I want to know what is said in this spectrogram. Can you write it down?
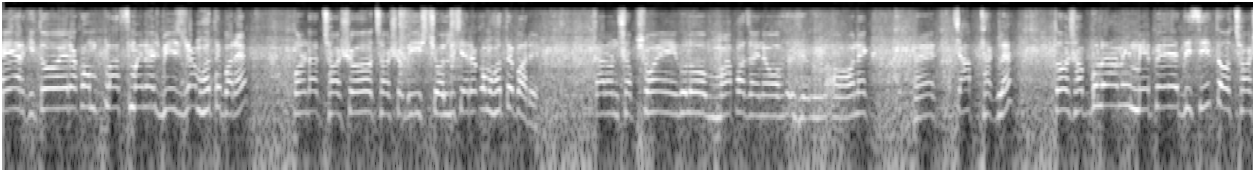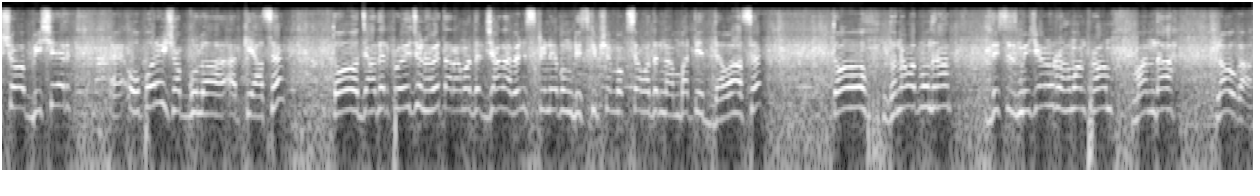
এই আর কি, তো এরকম প্লাস মাইনাস বিশ গ্রাম হতে পারে। কোনোটা ছশো ছশো বিশ, চল্লিশ, এরকম হতে পারে। কারণ সবসময় এগুলো মাপা যায় না অনেক চাপ থাকলে। তো সবগুলো আমি মেপে দিছি, তো ছশো বিশের ওপরেই সবগুলো আর কি আছে। তো যাদের প্রয়োজন হবে তারা আমাদের জানাবেন স্ক্রিনে এবং ডিসক্রিপশন বক্সে আমাদের নাম্বারটি দেওয়া আছে। তো ধন্যবাদ বন্ধুরা this is Mizanur Rahman from Manda, Naogaon.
